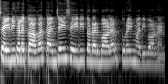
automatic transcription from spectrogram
செய்திகளுக்காக தஞ்சை செய்தி தொடர்பாளர் துறை மதிவாணன்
